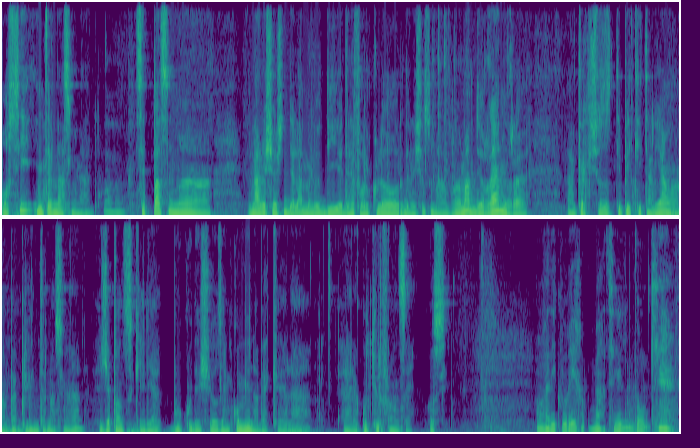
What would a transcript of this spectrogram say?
aussi international. C'est pas seulement la recherche de la mélodie, de la folklore, de les choses, mais vraiment de rendre euh, quelque chose de typique italien un peu plus international. Je pense qu'il y a beaucoup de choses en commun avec euh, la, la culture française aussi. On va découvrir Marcel, donc.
